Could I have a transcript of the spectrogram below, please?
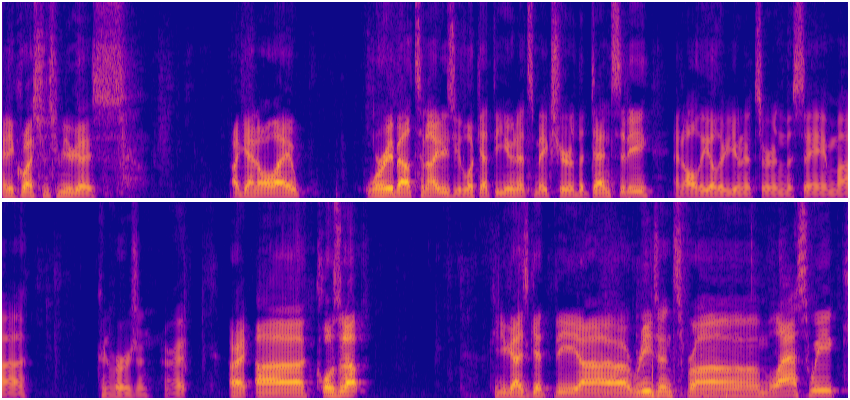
Any questions from you guys? Again, all I worry about tonight is you look at the units, make sure the density and all the other units are in the same uh, conversion. All right. All right. Uh, close it up. Can you guys get the uh, regents from last week?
